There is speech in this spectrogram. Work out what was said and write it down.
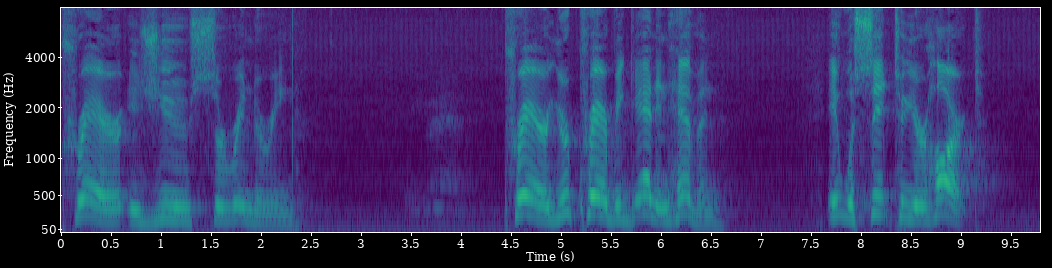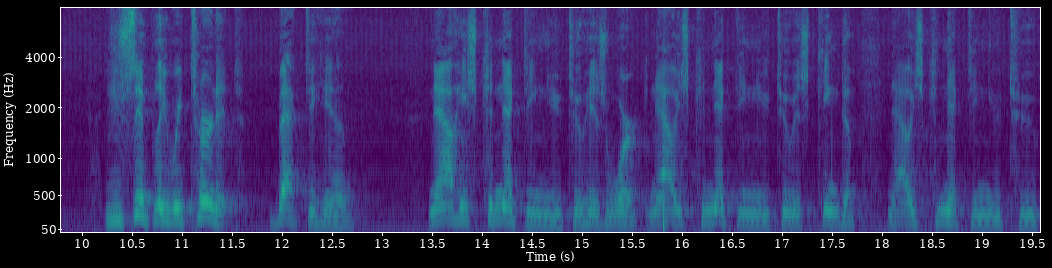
prayer is you surrendering. Prayer, your prayer began in heaven. It was sent to your heart. You simply return it back to Him. Now He's connecting you to His work. Now He's connecting you to His kingdom. Now He's connecting you to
